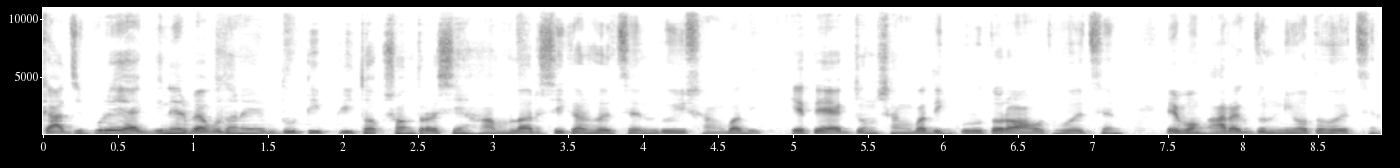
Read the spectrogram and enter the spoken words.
গাজীপুরে একদিনের ব্যবধানে দুটি পৃথক সন্ত্রাসী হামলার শিকার হয়েছেন দুই সাংবাদিক। এতে একজন সাংবাদিক গুরুতর আহত হয়েছেন এবং আরেকজন নিহত হয়েছেন।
